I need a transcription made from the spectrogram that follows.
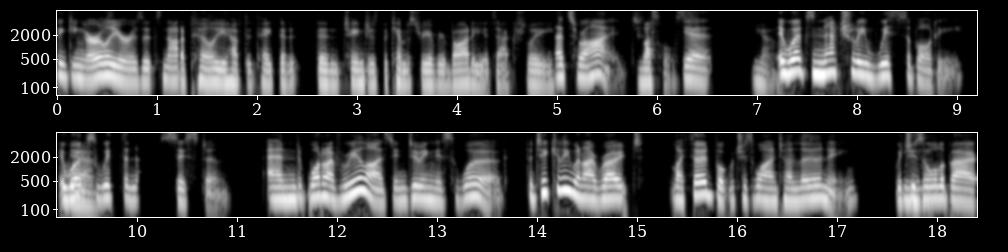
thinking earlier is it's not a pill you have to take that it then changes the chemistry of your body. It's actually that's right. muscles. Yeah. Yeah. It works naturally with the body. It works Yeah. with the nervous system. And what I've realized in doing this work, particularly when I wrote my third book, which is Why Aren't I Learning, which is Mhm. all about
